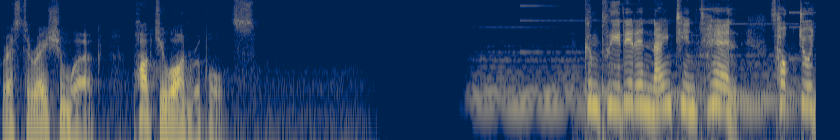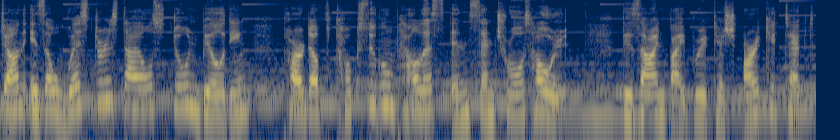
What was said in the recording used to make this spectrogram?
restoration work. Park Ji-won reports. Completed in 1910, Seokjojeon is a Western-style stone building, part of Deoksugung Palace in central Seoul. Designed by British architect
